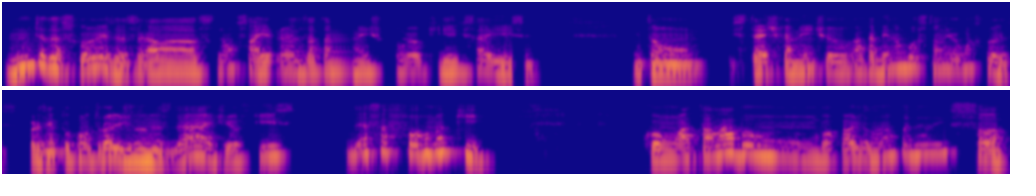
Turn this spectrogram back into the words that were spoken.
muitas das coisas elas não saíram exatamente como eu queria que saíssem. Então, esteticamente, eu acabei não gostando de algumas coisas. Por exemplo, o controle de luminosidade eu fiz dessa forma aqui, com a tábua, um bocal de lâmpada e só.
